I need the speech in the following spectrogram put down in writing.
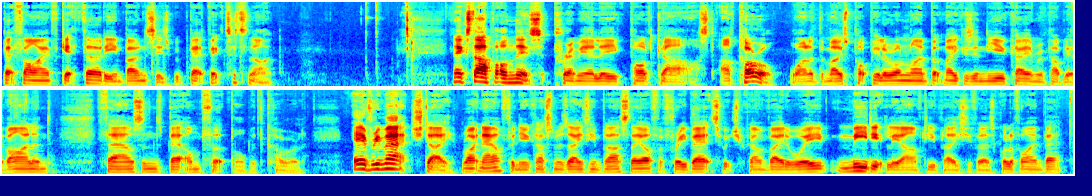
Bet 5, get 30 in bonuses with Bet Victor tonight. Next up on this Premier League podcast are Coral, one of the most popular online bookmakers in the UK and Republic of Ireland. Thousands bet on football with Coral. Every match day, right now, for new customers 18 plus, they offer free bets which become available immediately after you place your first qualifying bet.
